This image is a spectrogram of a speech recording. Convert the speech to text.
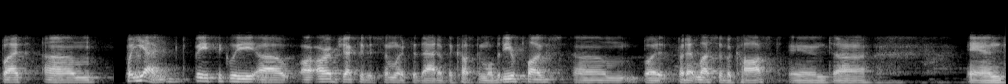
but um, but yeah, basically uh, our, our, objective is similar to that of the custom molded earplugs, um, but but at less of a cost and uh, and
